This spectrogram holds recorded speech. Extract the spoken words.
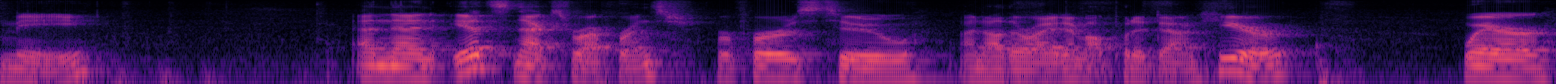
me. And then its next reference refers to another item, I'll put it down here, where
